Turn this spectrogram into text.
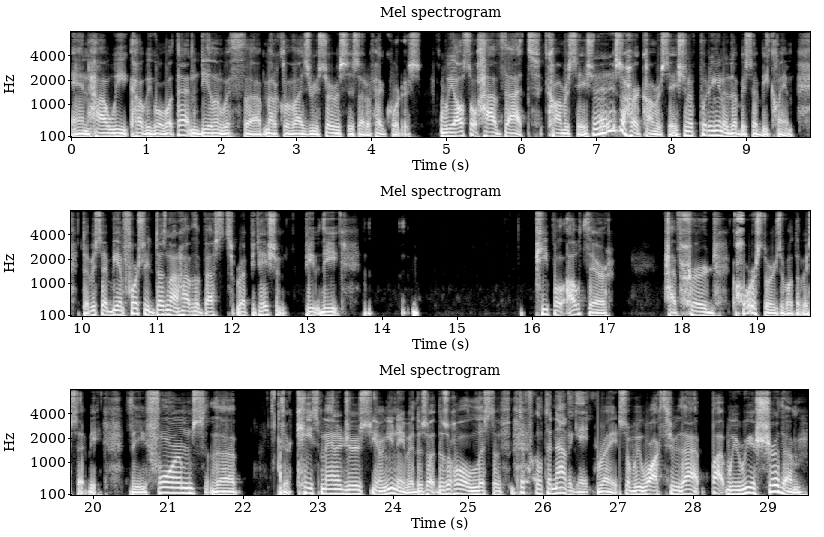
and how we how we go about that and dealing with uh, medical advisory services out of headquarters. We also have that conversation, and it is a hard conversation of putting in a WSIB claim. WSIB unfortunately does not have the best reputation. The people out there have heard horror stories about WSIB. The forms, the their case managers, you know, you name it. There's a there's a whole list of Difficult to navigate. Right. So we walk through that, but we reassure them,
